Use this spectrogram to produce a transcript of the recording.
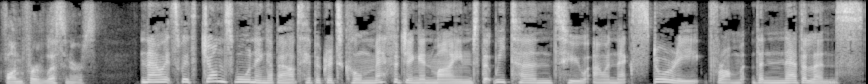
fun for listeners. Now, it's with John's warning about hypocritical messaging in mind that we turn to our next story from the Netherlands.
